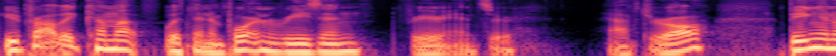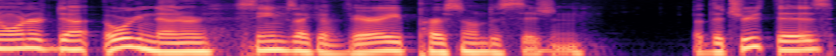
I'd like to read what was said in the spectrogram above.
you'd probably come up with an important reason for your answer. After all, being an organ donor seems like a very personal decision. But the truth is,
